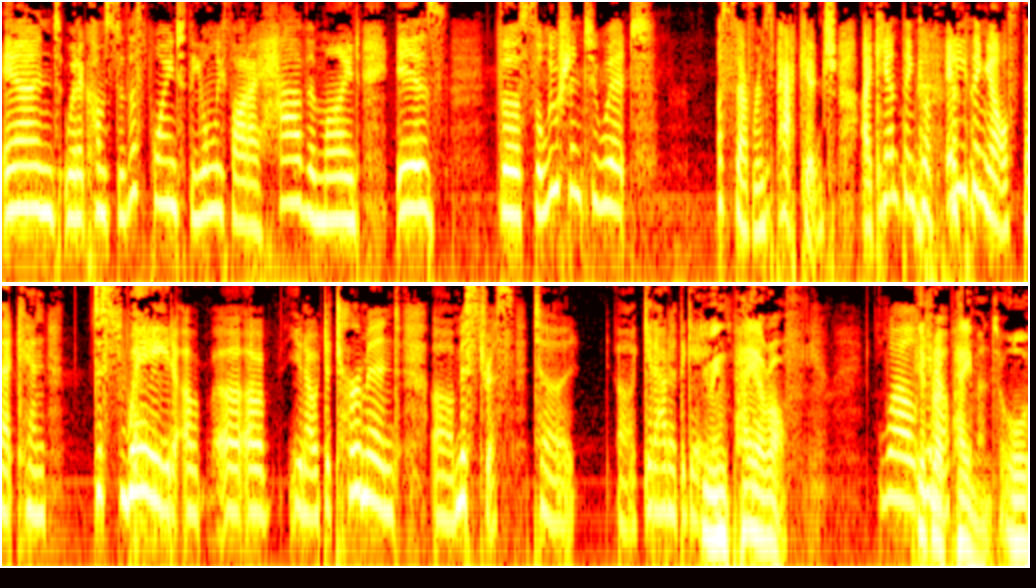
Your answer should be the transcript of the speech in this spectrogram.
And when it comes to this point, the only thought I have in mind is the solution to it a severance package. I can't think of anything else that can dissuade a, a, a you know determined uh, mistress to uh, get out of the game. You mean pay her off? Well, Give you her know. a payment, or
